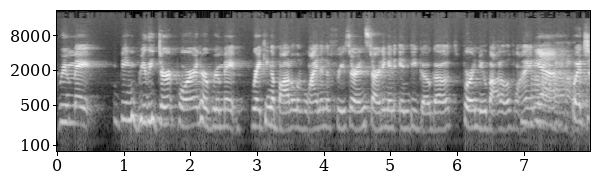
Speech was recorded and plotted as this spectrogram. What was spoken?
roommate being really dirt poor and her roommate breaking a bottle of wine in the freezer and starting an Indiegogo for a new bottle of wine. Yeah. Which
